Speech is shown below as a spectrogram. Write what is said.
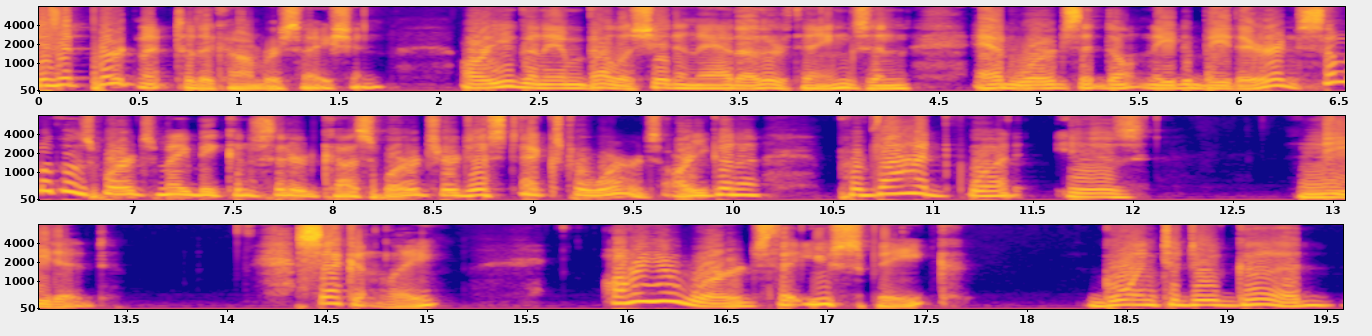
Is it pertinent to the conversation? Or are you going to embellish it and add other things and add words that don't need to be there? And some of those words may be considered cuss words or just extra words. Are you going to provide what is needed? Secondly, are your words that you speak going to do good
